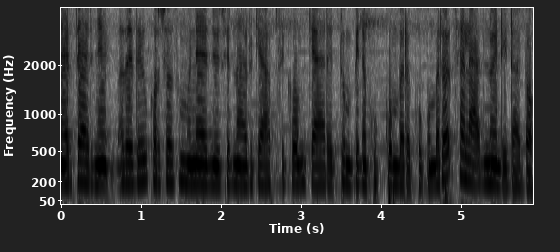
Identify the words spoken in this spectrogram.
നേരത്തെ അരിഞ്ഞ് അതായത് കുറച്ച് ദിവസം മുന്നേ അരിഞ്ഞ് വെച്ചിരുന്ന ഒരു ക്യാപ്സിക്കവും ക്യാരറ്റും പിന്നെ കുക്കുംബർ കുക്കുംബർ സലാഡിന് വേണ്ടിയിട്ടാട്ടോ.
